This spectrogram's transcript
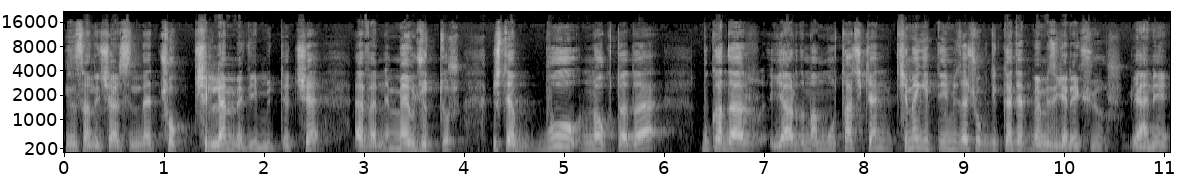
insan içerisinde çok kirlenmediği müddetçe efendim mevcuttur. İşte bu noktada bu kadar yardıma muhtaçken kime gittiğimizde çok dikkat etmemiz gerekiyor. Yani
